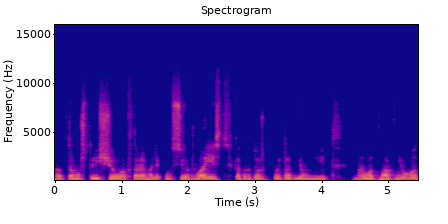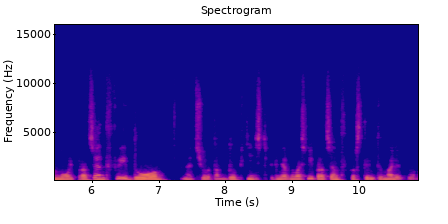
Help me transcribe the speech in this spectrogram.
А, потому что еще вторая молекула СО2 есть, которая тоже какой-то объем имеет. Ну и вот магнио 0% и до, э, чего там, до 50 примерно 8% фосфоритовой молекулы.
